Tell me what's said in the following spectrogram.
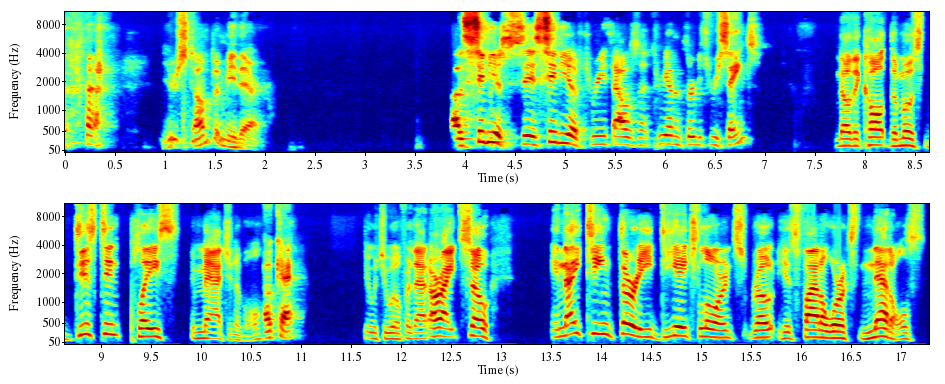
You're stumping me there. A city of city of 3,000 333 saints? No, they call it the most distant place imaginable. Okay. Do what you will for that. All right. So in 1930, D.H. Lawrence wrote his final works, Nettles,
